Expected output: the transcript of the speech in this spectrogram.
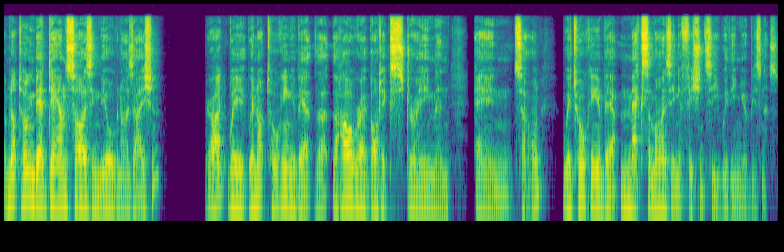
I'm not talking about downsizing the organization, right? We, we're not talking about the, the whole robotics stream and, and so on. We're talking about maximizing efficiency within your business.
